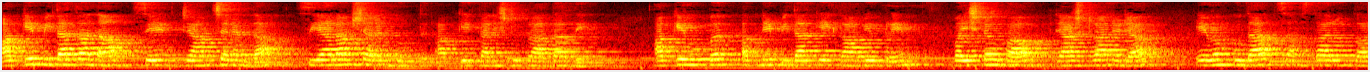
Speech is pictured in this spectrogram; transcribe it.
आपके पिता का नाम सेठ रामचरण था सियाराम शरण गुप्त आपके कनिष्ठ भ्राता थे आपके ऊपर अपने पिता के काव्य प्रेम वैष्णव भाव राष्ट्रानुराग एवं उदात संस्कारों का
